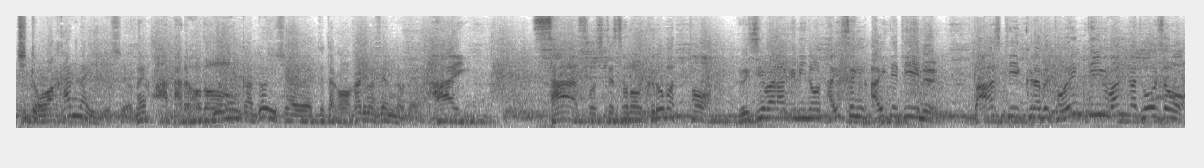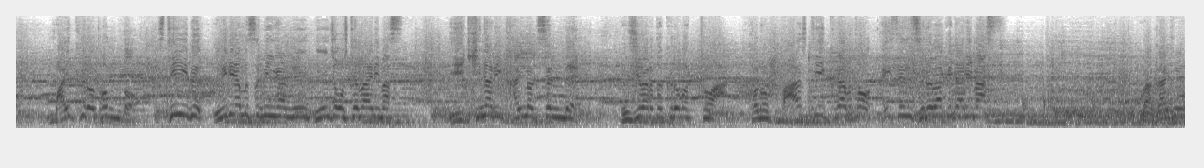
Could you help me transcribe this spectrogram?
ちょっと分かんないんですよね。あなるほど。4年間どういう試合をやってたか分かりませんので。はい。さあそしてそのクロバット藤原組の対戦相手チームバーシティクラブ21が登場マイクロトンドスティーブ・ウィリアムス組が入場してまいります。いきなり開幕戦で藤原とクロバットはこのバーシティクラブと対戦するわけであります。まあ外人の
